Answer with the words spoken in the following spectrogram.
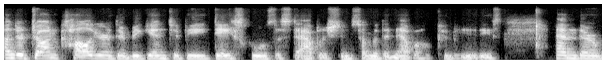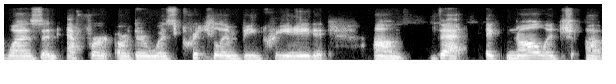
under john collier there began to be day schools established in some of the navajo communities. And there was an effort or there was curriculum being created um, that acknowledged uh,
